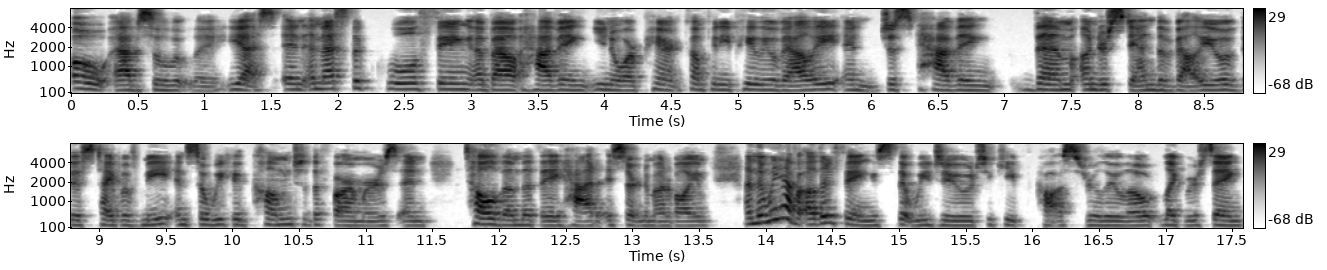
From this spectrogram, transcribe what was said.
Oh, absolutely. Yes. And and that's the cool thing about having, you know, our parent company Paleo Valley and just having them understand the value of this type of meat and so we could come to the farmers and tell them that they had a certain amount of volume. And then we have other things that we do to keep costs really low. Like we were saying,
